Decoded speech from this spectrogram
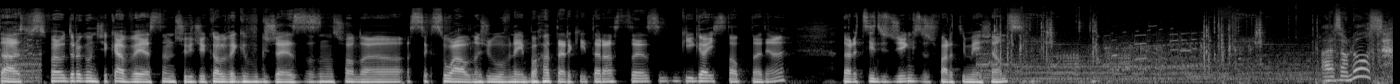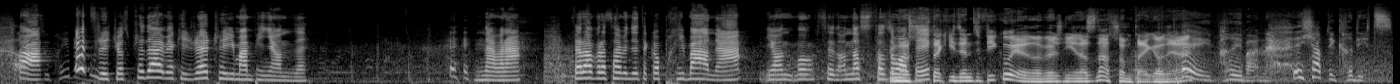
Tak, swoją drogą ciekawy jestem, czy gdziekolwiek w grze jest zaznaczona seksualność głównej bohaterki. Teraz to jest giga istotne, nie? Narcidus, dzięki za czwarty miesiąc. Also los. A, jak w życiu, sprzedałem jakieś rzeczy i mam pieniądze. Dobra. Teraz wracamy do tego Pribana i on bo chce od nas 100 A może się złotych. tak identyfikuje, no wiesz, nie naznaczą tego, nie? Hey, Preban, ich hab die Kredits.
